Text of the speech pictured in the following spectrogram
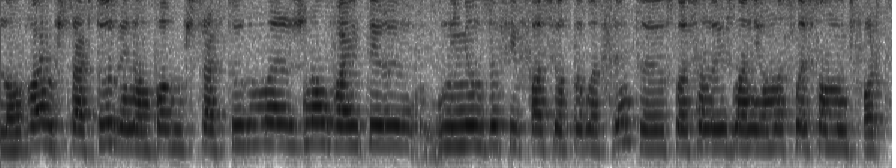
não vai mostrar tudo e não pode mostrar tudo, mas não vai ter nenhum desafio fácil pela frente. A seleção da Islândia é uma seleção muito forte,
